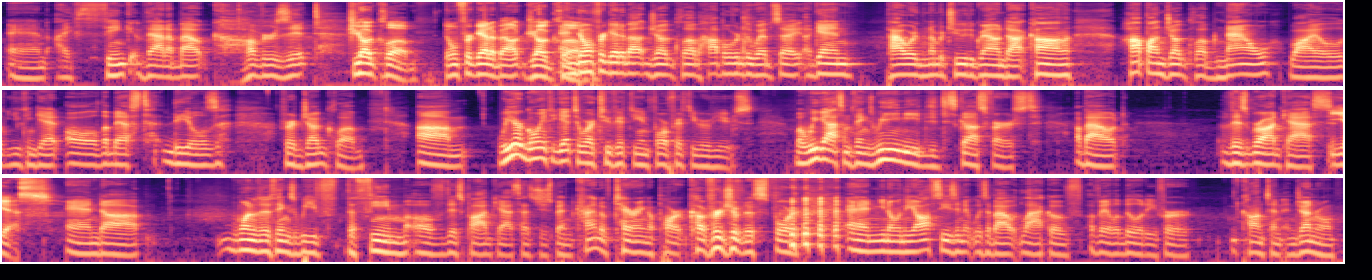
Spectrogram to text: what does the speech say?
And I think that about covers it. Jug Club. Don't forget about Jug Club. And don't forget about Jug Club. Hop over to the website. Again, powered the number two, theground.com. Hop on Jug Club now while you can get all the best deals for Jug Club. Um, we are going to get to our 250 and 450 reviews, but we got some things we need to discuss first about this broadcast. Yes. And uh, one of the things we've, the theme of this podcast has just been kind of tearing apart coverage of this sport. and, you know, in the off season, it was about lack of availability for content in general.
